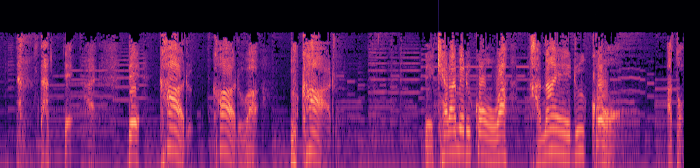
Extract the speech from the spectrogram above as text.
だって、はい。で、カール。カールは、ウカール。で、キャラメルコーンは、カナエルコーン。あと、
